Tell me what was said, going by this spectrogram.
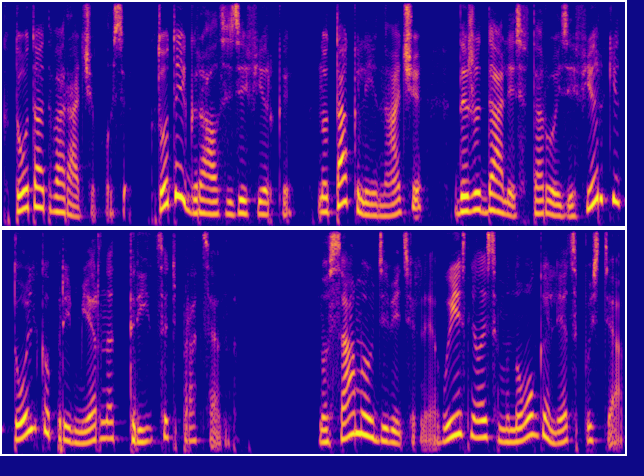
Кто-то отворачивался, кто-то играл с зефиркой, но так или иначе дожидались второй зефирки только примерно 30%. Но самое удивительное выяснилось много лет спустя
